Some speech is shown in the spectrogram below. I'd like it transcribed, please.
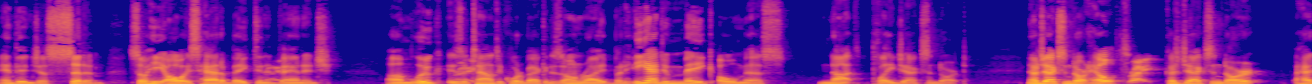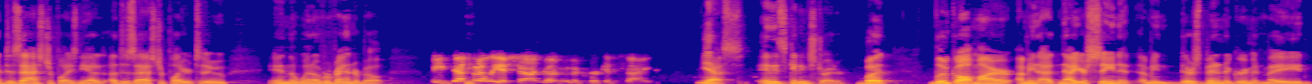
and then just sit him. So he always had a baked in advantage. Um, Luke is a talented quarterback in his own right, but he had to make Ole Miss not play Jackson Dart. Now, Jackson Dart helped right, because Jackson Dart had disaster plays, and he had a disaster player too in the win over Vanderbilt. He's definitely a shotgun with a crooked sight. Yes, and it's getting straighter. But Luke Altmaier, I mean, I, now you're seeing it. I mean, there's been an agreement made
